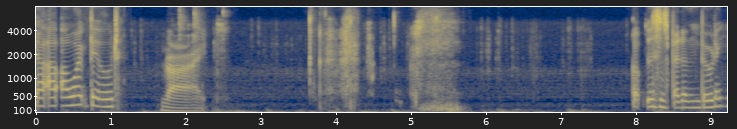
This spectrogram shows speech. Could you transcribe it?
Yeah, I, I won't build. Right. Oh, this is better than building.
